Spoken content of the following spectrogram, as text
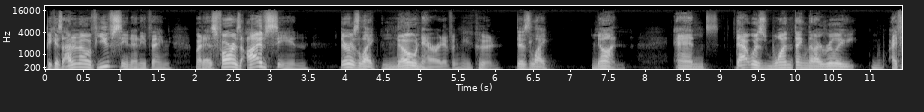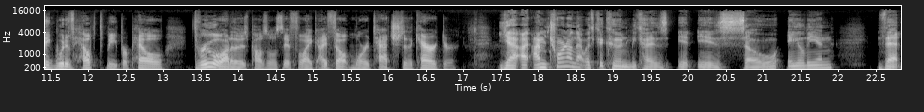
because I don't know if you've seen anything, but as far as I've seen, there is like no narrative in Cocoon. There's like none. And that was one thing that I really I think would have helped me propel through a lot of those puzzles if like I felt more attached to the character. Yeah, I, I'm torn on that with Cocoon because it is so alien that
